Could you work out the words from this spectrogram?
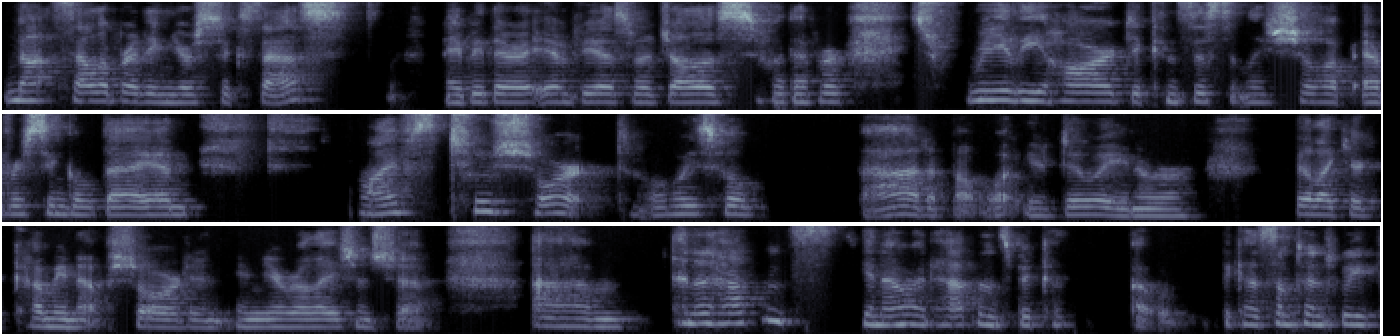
not celebrating your success maybe they're envious or jealous whatever it's really hard to consistently show up every single day. And life's too short to always feel bad about what you're doing or feel like you're coming up short in, in your relationship. Um, and it happens, you know, it happens because uh, because sometimes we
